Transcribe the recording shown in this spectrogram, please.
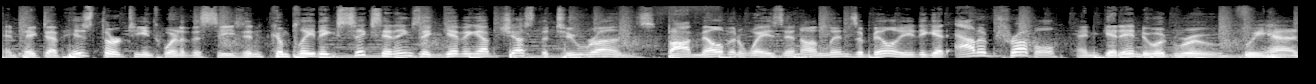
and picked up his 13th win of the season, completing six innings and giving up just the two runs. Bob Melvin weighs in on Lynn's ability to get out of trouble and get into a groove. We had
